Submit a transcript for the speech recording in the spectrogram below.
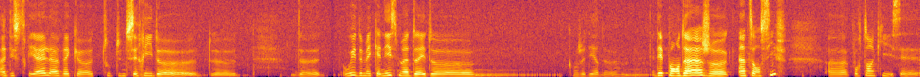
industrielle, avec toute une série de, de, oui, de mécanismes et de, comment je veux dire, d'épandage euh, intensif. Euh, pourtant, c'est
